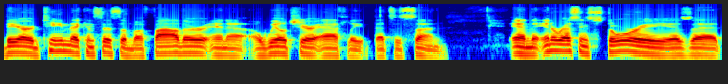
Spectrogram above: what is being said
They are a team that consists of a father and a, a wheelchair athlete. That's his son. And the interesting story is that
